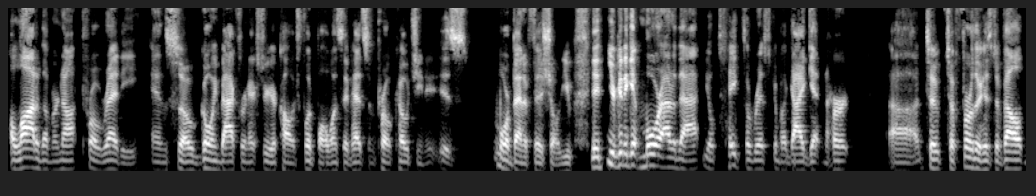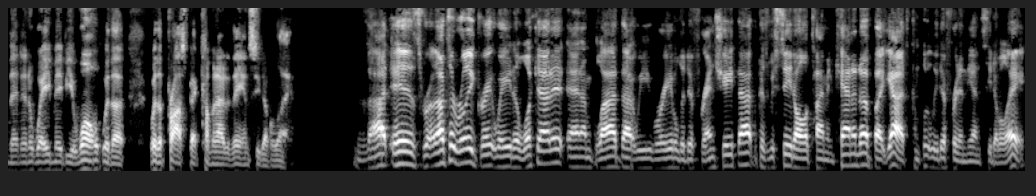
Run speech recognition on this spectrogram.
a lot of them are not pro ready, and so going back for an extra year college football once they've had some pro coaching is more beneficial. You you're going to get more out of that. You'll take the risk of a guy getting hurt uh, to to further his development in a way maybe you won't with a with a prospect coming out of the NCAA. That is that's a really great way to look at it, and I'm glad that we were able to differentiate that because we see it all the time in Canada, but yeah, it's completely different in the NCAA.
